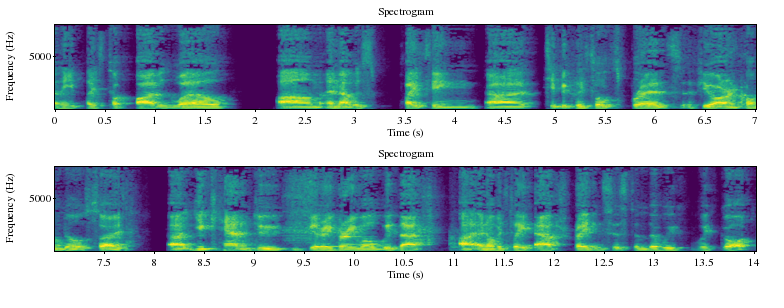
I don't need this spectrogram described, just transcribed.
I think he placed top five as well, um, and that was placing uh, typically sold spreads, a few iron condors. So uh, you can do very, very well with that. Uh, and obviously our trading system that we've, we've got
